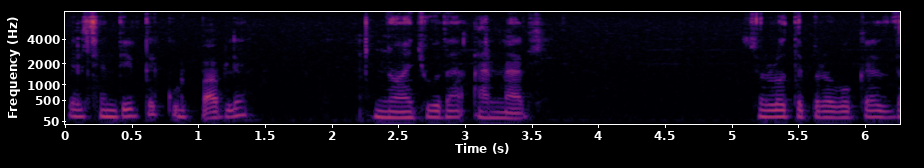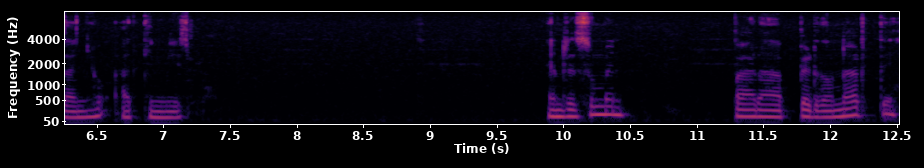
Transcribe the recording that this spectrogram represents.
el sentirte culpable no ayuda a nadie. Solo te provocas daño a ti mismo. En resumen, para perdonarte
